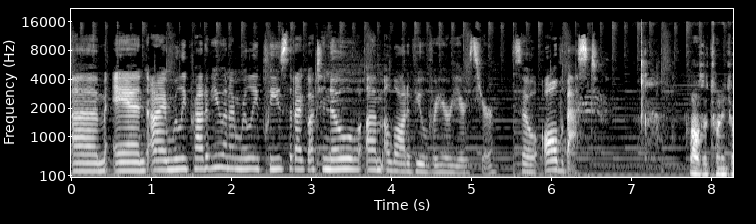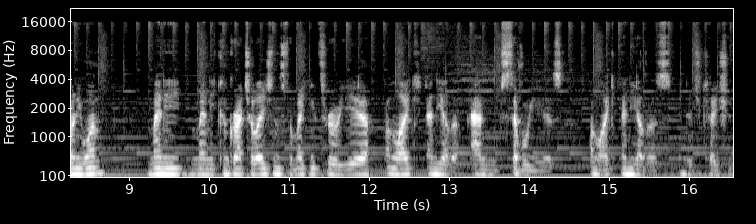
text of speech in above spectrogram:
Um, and I'm really proud of you, and I'm really pleased that I got to know um, a lot of you over your years here. So, all the best. Class of 2021, many, many congratulations for making it through a year unlike any other, and several years unlike any others in education.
